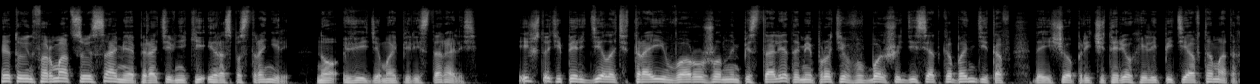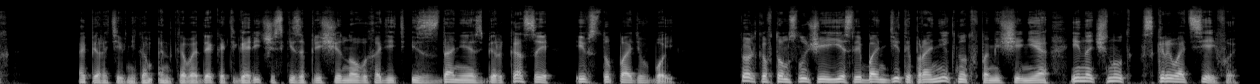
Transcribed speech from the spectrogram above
Эту информацию сами оперативники и распространили, но, видимо, перестарались. И что теперь делать троим вооруженным пистолетами против больше десятка бандитов, да еще при четырех или пяти автоматах? Оперативникам НКВД категорически запрещено выходить из здания сберкассы и вступать в бой. Только в том случае, если бандиты проникнут в помещение и начнут вскрывать сейфы.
